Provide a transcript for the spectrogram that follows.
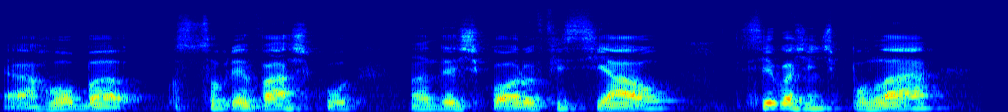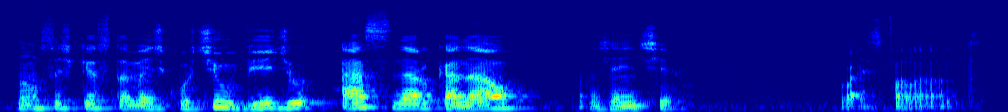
É arroba sobrevasco underscore oficial. Siga a gente por lá. Não se esqueça também de curtir o vídeo, assinar o canal. A gente vai se falando.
